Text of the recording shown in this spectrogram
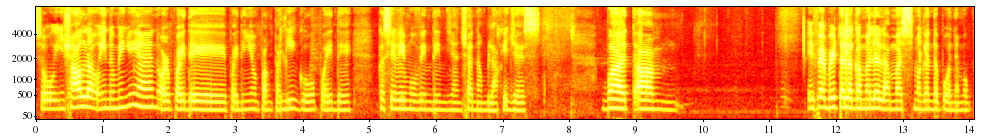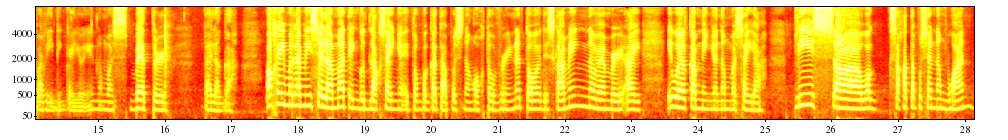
So, inshallah, inumin nyo yan, or pwede, pwede nyo pangpaligo, pwede, kasi removing din yan siya ng blockages. But, um, if ever talaga malala, mas maganda po na magpa-reading kayo. Yun ang mas better talaga. Okay, maraming salamat and good luck sa inyo itong pagkatapos ng October na to. This coming November ay i-welcome ninyo ng masaya. Please, ah, wag sa katapusan ng buwan,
